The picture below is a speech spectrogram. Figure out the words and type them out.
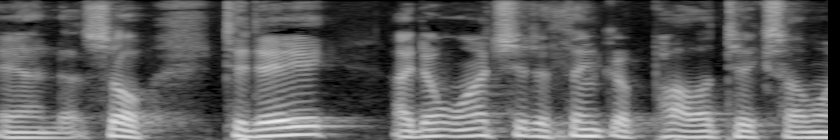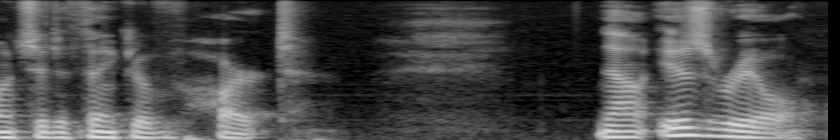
And uh, so today, I don't want you to think of politics. I want you to think of heart. Now, Israel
